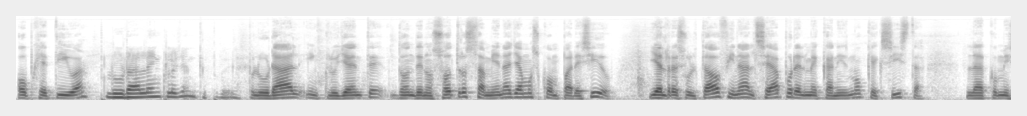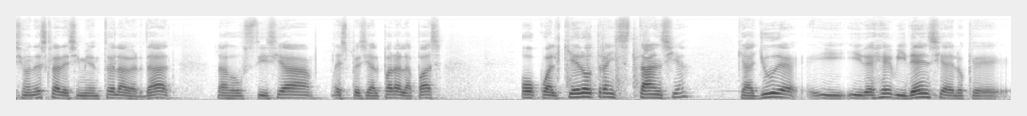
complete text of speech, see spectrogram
objetiva. Plural e incluyente. Plural, incluyente, donde nosotros también hayamos comparecido y el resultado final sea por el mecanismo que exista, la Comisión de Esclarecimiento de la Verdad, la Justicia Especial para la Paz o cualquier otra instancia que ayude y, deje evidencia de lo que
